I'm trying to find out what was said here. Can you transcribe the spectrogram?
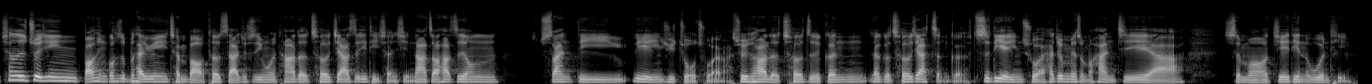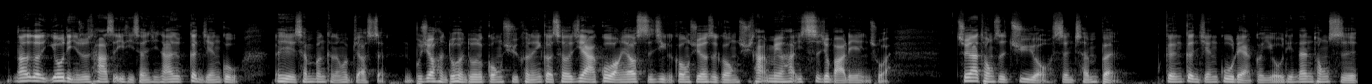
像是最近保险公司不太愿意承保特斯拉，就是因为它的车架是一体成型，大家知道它是用 3D 列印去做出来嘛，所以说它的车子跟那个车架整个是列印出来，它就没有什么焊接啊。什么节点的问题？那这个优点就是它是一体成型，它就更坚固，而且成本可能会比较省，不需要很多很多的工序，可能一个车架过往要十几个工序、二十工序，它没有，它一次就把它列印出来，所以它同时具有省成本跟更坚固两个优点。但同时，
